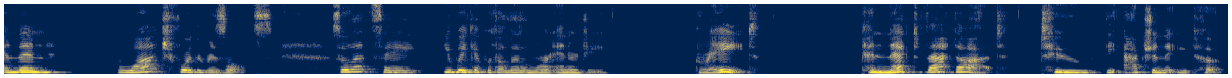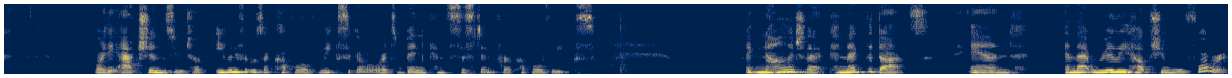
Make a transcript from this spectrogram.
And then watch for the results. So let's say you wake up with a little more energy. Great. Connect that dot to the action that you took or the actions you took, even if it was a couple of weeks ago or it's been consistent for a couple of weeks. Acknowledge that, connect the dots, and and that really helps you move forward.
